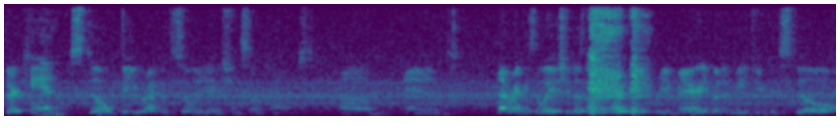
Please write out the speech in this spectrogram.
there can still be reconciliation sometimes. Um, and that reconciliation doesn't mean you have to get remarried, but it means you can still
